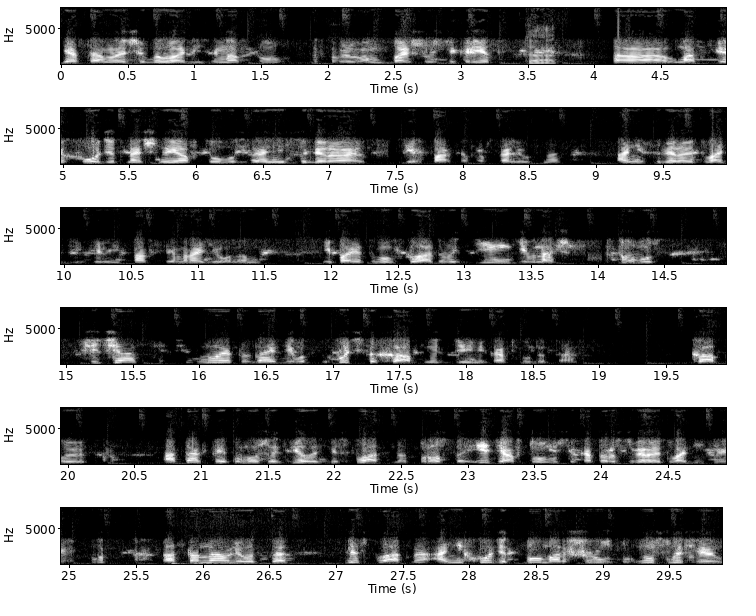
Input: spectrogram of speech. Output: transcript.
Я сам раньше был водителем автобуса, открою вам большой секрет. Так. А, в Москве ходят ночные автобусы, они собирают всех парков абсолютно, они собирают водителей по всем районам, и поэтому вкладывать деньги в ночной автобус сейчас, ну это, знаете, вот хочется хапнуть денег откуда-то. Хапают. А так-то это можно сделать бесплатно. Просто эти автобусы, которые собирают водителей, будут останавливаться бесплатно. Они ходят по маршруту. Ну, в смысле,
